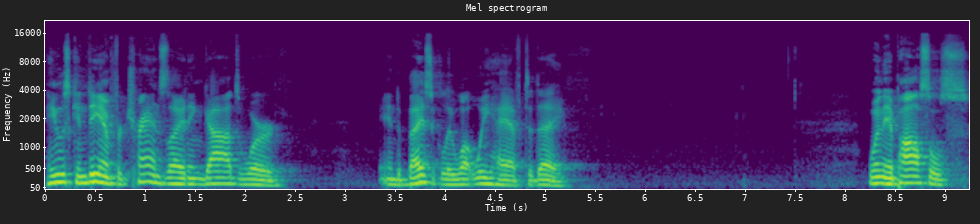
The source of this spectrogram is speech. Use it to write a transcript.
He was condemned for translating God's word into basically what we have today. When the apostles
